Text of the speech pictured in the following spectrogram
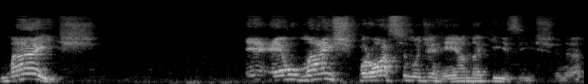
Mas é, é o mais próximo de renda que existe. Né?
